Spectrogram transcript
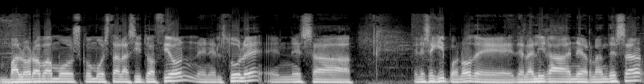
valorábamos cómo está la situación en el Zule, en esa, en ese equipo, ¿no? De la liga neerlandesa.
